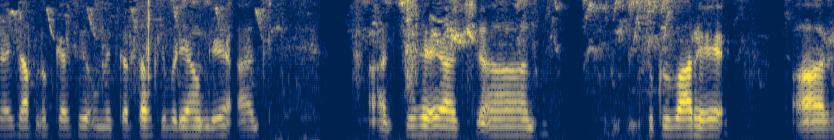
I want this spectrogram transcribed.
गाइस आप लोग कैसे? उम्मीद करता हूँ कि बढ़िया होंगे। आज आज जो है आज शुक्रवार है और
